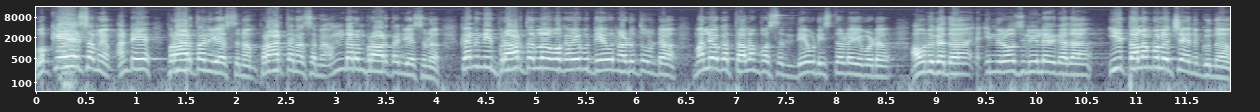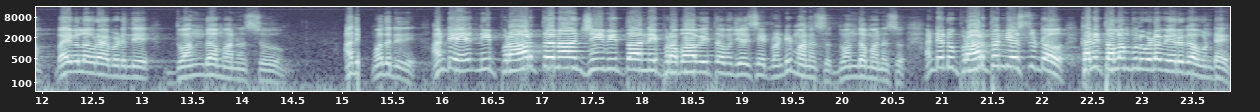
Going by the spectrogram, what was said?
ఒకే సమయం అంటే ప్రార్థన చేస్తున్నాం ప్రార్థన సమయం అందరం ప్రార్థన చేస్తున్నాం. కానీ నీ ప్రార్థనలో ఒకవైపు దేవుని అడుగుతూ ఉంటాం మళ్ళీ ఒక తలంపు వస్తుంది దేవుడు ఇస్తాడో ఇవ్వడు? అవును కదా ఇన్ని రోజులు ఇవ్వలేదు కదా? ఈ తలంపులు వచ్చాయనుకుందాం. బైబిల్లో వ్రాయబడింది ద్వంద్వ మనస్సు. మొదటిది. అంటే నీ ప్రార్థన జీవితాన్ని ప్రభావితం చేసేటువంటి మనసు ద్వంద్వ మనసు అంటే నువ్వు ప్రార్థన చేస్తుంటావు కానీ తలంపులు కూడా వేరుగా ఉంటాయి.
